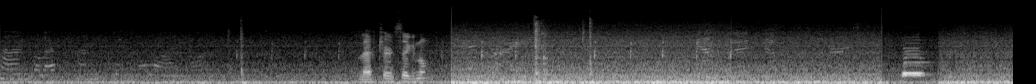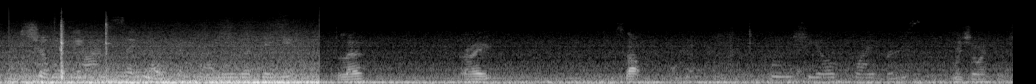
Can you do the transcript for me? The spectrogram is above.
turn the left turn signal on. Left turn signal. Show me the arm signal. Are you looking Left, right, stop. windshield wipers, Windshield wipers.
